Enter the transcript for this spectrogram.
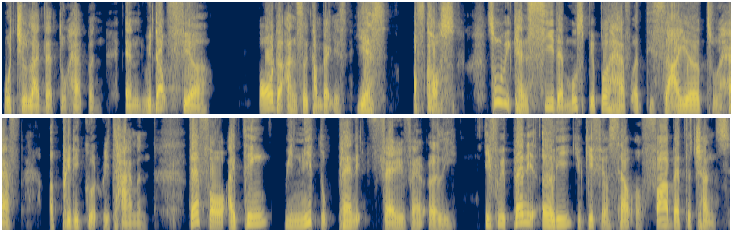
would you like that to happen? And without fear, all the answer come back is yes, of course. So we can see that most people have a desire to have a pretty good retirement. Therefore, I think we need to plan it very, very early. If we plan it early, you give yourself a far better chance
